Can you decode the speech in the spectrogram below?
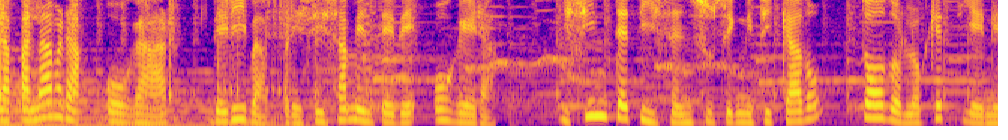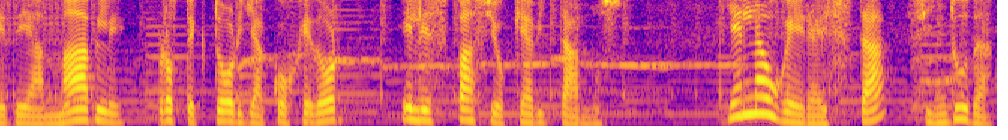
La palabra hogar deriva precisamente de hoguera y sintetiza en su significado todo lo que tiene de amable, protector y acogedor el espacio que habitamos. Y en la hoguera está, sin duda,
